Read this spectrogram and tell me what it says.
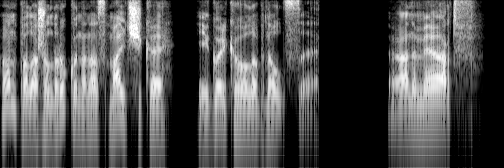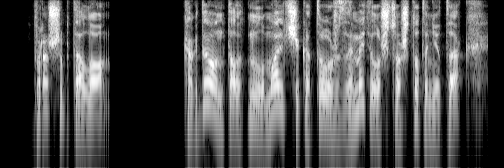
Он положил руку на нос мальчика и горько улыбнулся. «Он мертв, прошептал он. Когда он толкнул мальчика, то уже заметил, что что-то не так.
